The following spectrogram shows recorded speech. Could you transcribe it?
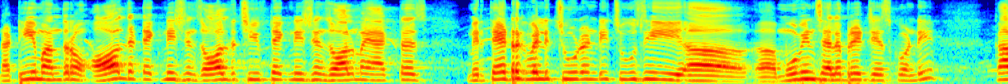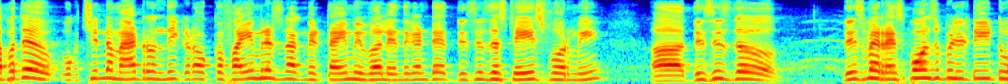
నా టీం అందరం all the technicians all the chief technicians all my actors మీరు థియేటర్కి వెళ్ళి చూడండి చూసి మూవీని సెలబ్రేట్ చేసుకోండి. కాకపోతే ఒక చిన్న మ్యాటర్ ఉంది ఇక్కడ ఒక ఫైవ్ మినిట్స్ నాకు మీరు టైం ఇవ్వాలి ఎందుకంటే this is the stage for me this is the this my responsibility to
